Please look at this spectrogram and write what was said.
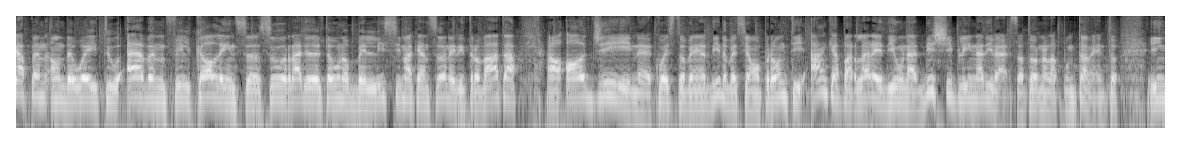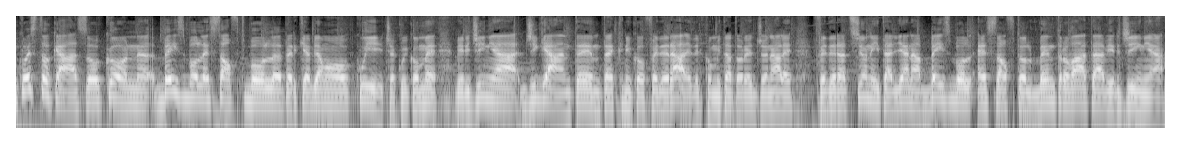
Happened on the Way to Heaven, Phil Collins su Radio Delta 1, bellissima canzone ritrovata uh, oggi in questo venerdì dove siamo pronti anche a parlare di una disciplina diversa, torno all'appuntamento, in questo caso con baseball e softball perché abbiamo qui, cioè qui con me Virginia Gigante, un tecnico federale del Comitato Regionale Federazione Italiana Baseball e Softball, ben trovata Virginia.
